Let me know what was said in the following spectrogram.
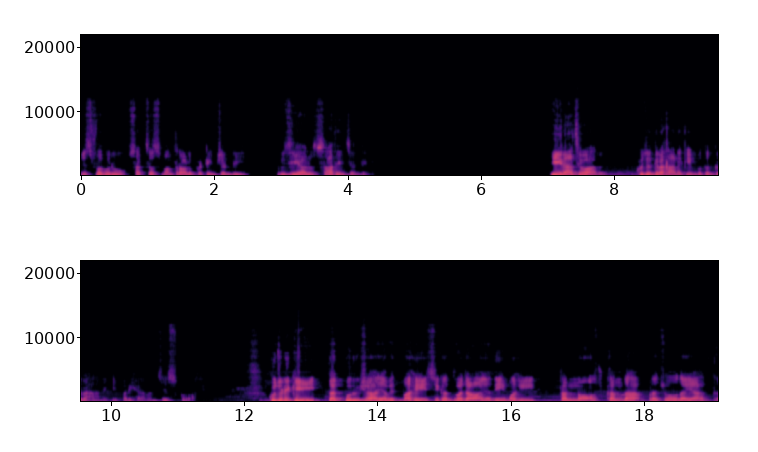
విశ్వగురు సక్సెస్ మంత్రాలు పఠించండి విజయాలు సాధించండి. ఈ రాశివారు కుజగ్రహానికి బుధగ్రహానికి పరిహారం చేసుకోవాలి. కుజుడికి తత్పురుషాయ విద్మహే శిఖధ్వజాయ ధీమహి తన్నో స్కంద ప్రచోదయాత్.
